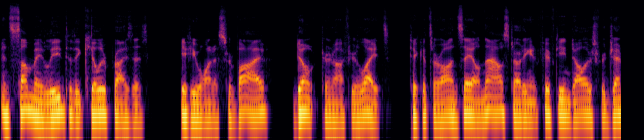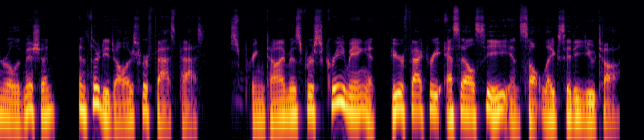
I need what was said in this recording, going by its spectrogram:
and some may lead to the killer prizes. If you want to survive, don't turn off your lights. Tickets are on sale now, starting at $15 for general admission and $30 for Fast Pass. Springtime is for screaming at Fear Factory SLC in Salt Lake City, Utah.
